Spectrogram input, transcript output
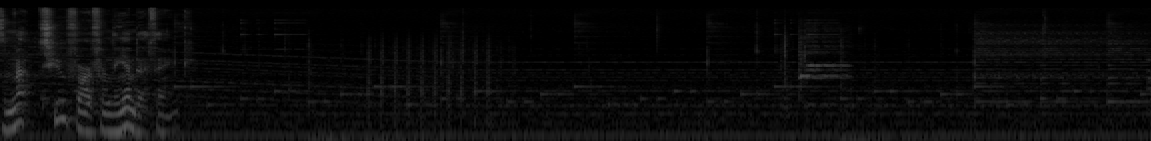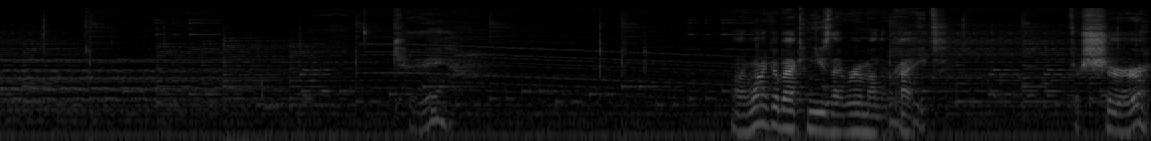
Because I'm not too far from the end, I think. Okay. Well, I want to go back and use that room on the right. For sure.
